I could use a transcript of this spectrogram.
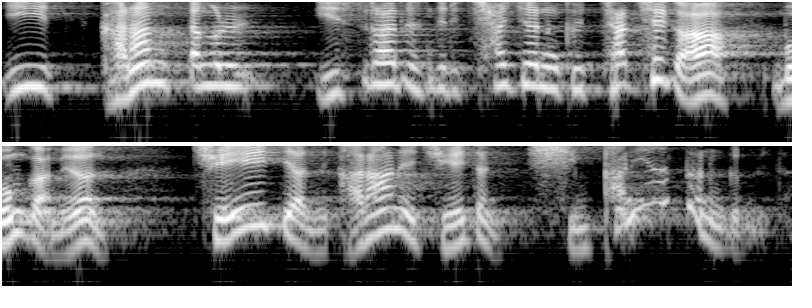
이 가나안 땅을 이스라엘 백성들이 차지하는 그 자체가 뭔가면 죄에 대한 가나안의 죄에 대한 심판이었다는 겁니다.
